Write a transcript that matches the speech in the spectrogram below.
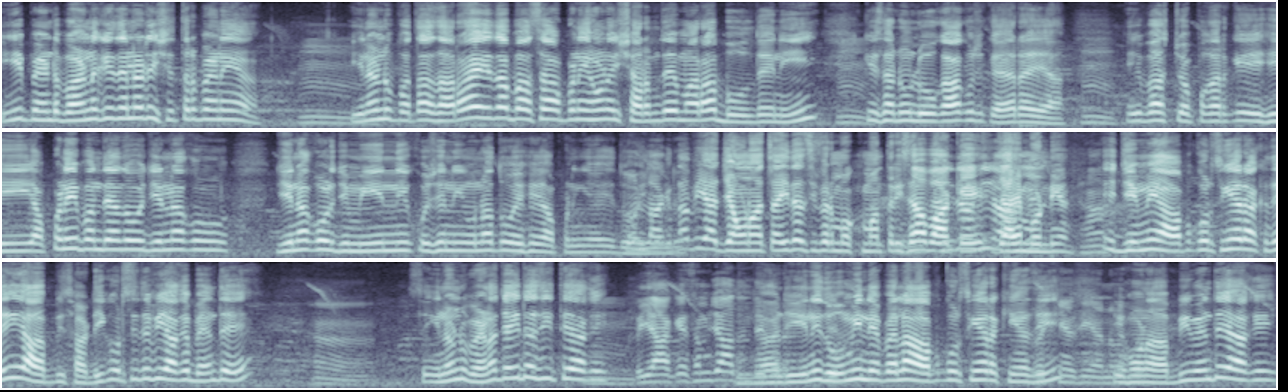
ਇਹ ਪਿੰਡ ਬਣਨਗੇ ਤੇ ਇਹਨਾਂ ਦੇ ਛਿੱਤਰ ਪੈਣੇ ਆ। ਇਹਨਾਂ ਨੂੰ ਪਤਾ ਸਾਰਾ ਇਹ ਤਾਂ ਬਸ ਆਪਣੇ ਹੁਣ ਸ਼ਰਮ ਦੇ ਮਾਰਾ ਬੋਲਦੇ ਨਹੀਂ ਕਿ ਸਾਨੂੰ ਲੋਕ ਆ ਕੁਝ ਕਹਿ ਰਹੇ ਆ। ਇਹ ਬਸ ਚੁੱਪ ਕਰਕੇ ਇਹੀ ਆਪਣੇ ਬੰਦਿਆਂ ਤੋਂ ਜਿਨ੍ਹਾਂ ਕੋਲ ਜਿਨ੍ਹਾਂ ਕੋਲ ਜ਼ਮੀਨ ਨਹੀਂ ਕੁਝ ਨਹੀਂ ਉਹਨਾਂ ਤੋਂ ਇਹ ਆਪਣੀਆਂ ਇਹ ਦਵਾਈ ਲੱਗਦਾ ਵੀ ਅੱਜ ਆਉਣਾ ਚਾਹੀਦਾ ਸੀ ਫਿਰ ਮੁੱਖ ਮੰਤਰੀ ਸਾਹਿਬ ਆ ਕੇ ਚਾਹੇ ਮੁੰਡੀਆਂ? ਇਹ ਜਿਵੇਂ ਆਪ ਕੁਰਸੀਆਂ ਰੱਖਦੇ ਆਪ ਵੀ ਸਾਡੀ ਕੁਰਸੀ ਤੇ ਵੀ ਆ ਕੇ ਬਹਿੰਦੇ। ਤੇ ਇਹਨਾਂ ਨੂੰ ਬਹਿਣਾ ਚਾਹੀਦਾ ਸੀ ਇੱਥੇ ਆ ਕੇ। ਵੀ ਆ ਕੇ ਸਮਝਾ ਦਿੰਦੇ ਹਾਂਜੀ ਇਹਨੇ 2 ਮਹੀਨੇ ਪਹਿਲਾਂ ਆਪ ਕੁਰਸੀਆਂ ਰੱਖੀਆਂ ਸੀ ਰੱਖੀਆਂ ਸੀ, ਇਹਨਾਂ ਇਹ ਹੁਣ ਆਪ ਵੀ ਬਹਿੰਦੇ ਆ ਕੇ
